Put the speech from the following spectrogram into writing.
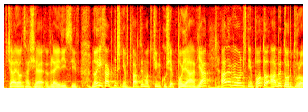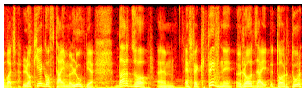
wcielająca się w Lady Sif. No i faktycznie w czwartym odcinku się pojawia, ale wyłącznie po to, aby torturować Lokiego w time loopie. Bardzo em, efektywny rodzaj tortur,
